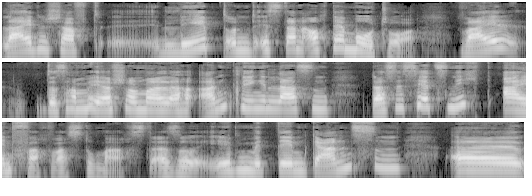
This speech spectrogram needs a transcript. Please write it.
Leidenschaft äh, lebt und ist dann auch der Motor. Weil, das haben wir ja schon mal anklingen lassen, das ist jetzt nicht einfach, was du machst. Also eben mit dem ganzen äh,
